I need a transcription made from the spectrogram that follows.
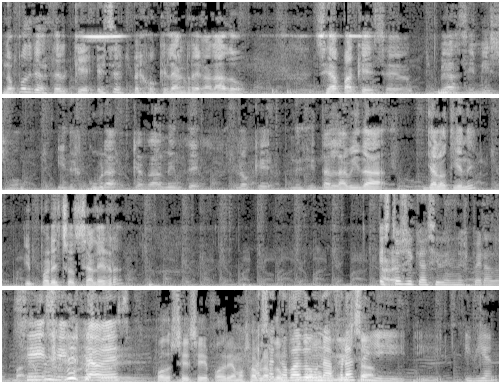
¿No podría ser que ese espejo que le han regalado sea para que se vea a sí mismo y descubra que realmente lo que necesita en la vida ya lo tiene? Y por eso se alegra. Esto sí que ha sido inesperado. Sí, sí, ya ves. Pod- Sí, sí, podríamos Has hablar de un acabado una frase y, y- y bien,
